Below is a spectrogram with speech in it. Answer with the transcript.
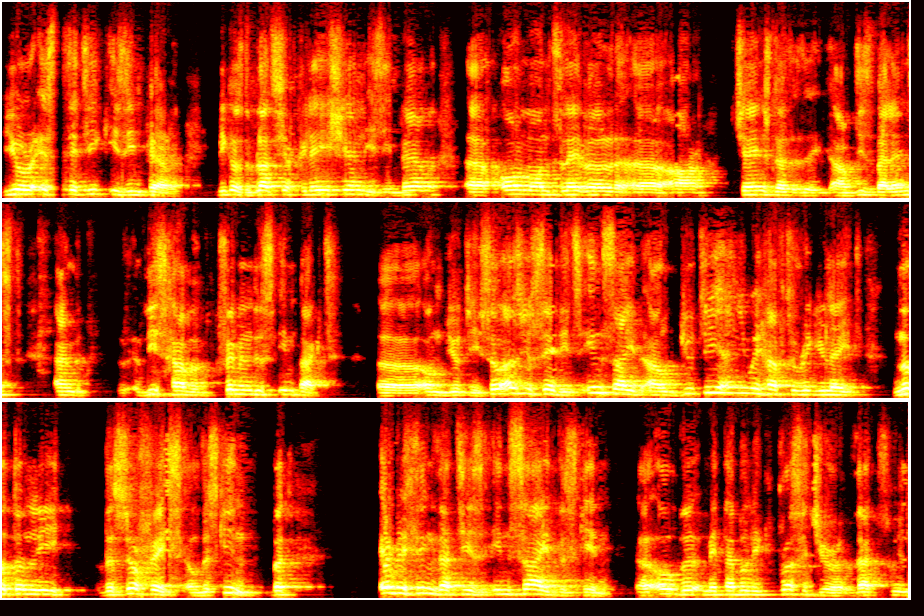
your aesthetic is impaired because blood circulation is impaired, uh, hormones level uh, are changed, are disbalanced, and these have a tremendous impact uh, on beauty. So as you said, it's inside our beauty and we have to regulate not only the surface of the skin, but everything that is inside the skin, uh, all the metabolic procedure that will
